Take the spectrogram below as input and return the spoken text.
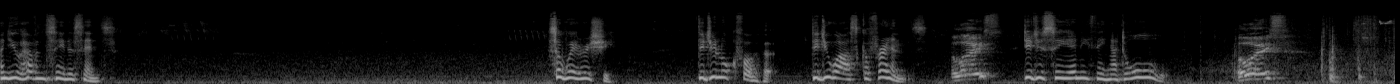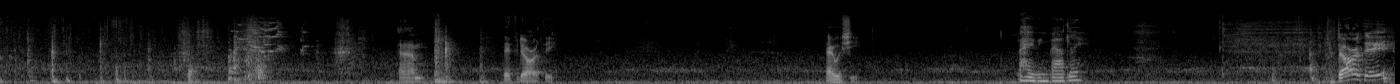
And you haven't seen her since? So where is she? Did you look for her? Did you ask her friends? Elise? Did you see anything at all? Elise? Um, they're for Dorothy. How is she? Behaving badly. Dorothy?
